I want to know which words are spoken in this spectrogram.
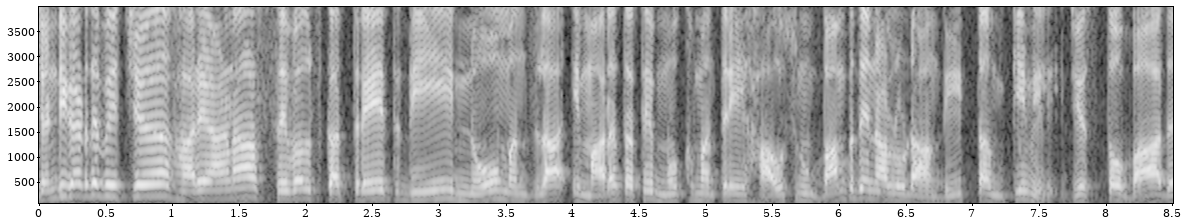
ਚੰਡੀਗੜ੍ਹ ਦੇ ਵਿੱਚ ਹਰਿਆਣਾ ਸਿਵਲ ਸਕੱਤਰੇਤ ਦੀ 9 ਮੰਜ਼ਲਾ ਇਮਾਰਤ ਅਤੇ ਮੁੱਖ ਮੰਤਰੀ ਹਾਊਸ ਨੂੰ ਬੰਬ ਦੇ ਨਾਲ ਉਡਾਉਣ ਦੀ ਧਮਕੀ ਮਿਲੀ, ਜਿਸ ਤੋਂ ਬਾਅਦ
